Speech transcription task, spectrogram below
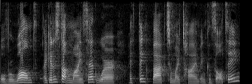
overwhelmed, I get into that mindset where I think back to my time in consulting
